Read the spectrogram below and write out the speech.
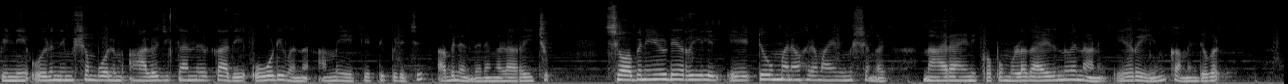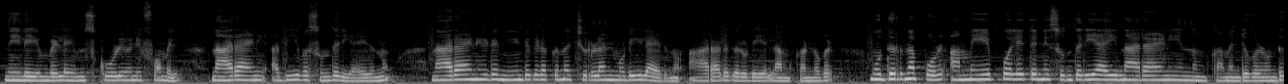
പിന്നെ ഒരു നിമിഷം പോലും ആലോചിക്കാൻ നിൽക്കാതെ ഓടി വന്ന് അമ്മയെ കെട്ടിപ്പിടിച്ച് അഭിനന്ദനങ്ങൾ അറിയിച്ചു. ശോഭനയുടെ റീലിൽ ഏറ്റവും മനോഹരമായ നിമിഷങ്ങൾ നാരായണിക്കൊപ്പമുള്ളതായിരുന്നുവെന്നാണ് ഏറെയും കമന്റുകൾ. നീലയും വെള്ളയും സ്കൂൾ യൂണിഫോമിൽ നാരായണി അതീവ സുന്ദരിയായിരുന്നു. നാരായണിയുടെ നീണ്ടുകിടക്കുന്ന ചുരുളൻ മുടിയിലായിരുന്നു ആരാധകരുടെയെല്ലാം കണ്ണുകൾ. മുതിർന്നപ്പോൾ അമ്മയെപ്പോലെ തന്നെ സുന്ദരിയായി നാരായണി എന്നും കമന്റുകളുണ്ട്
